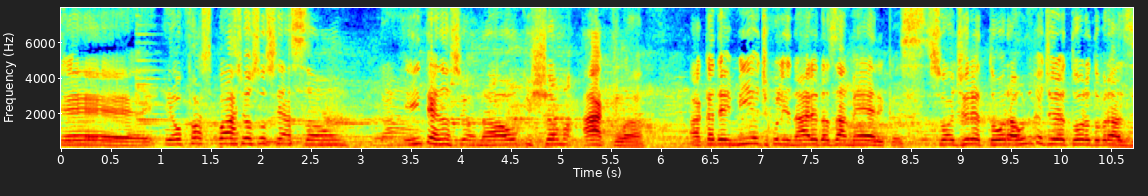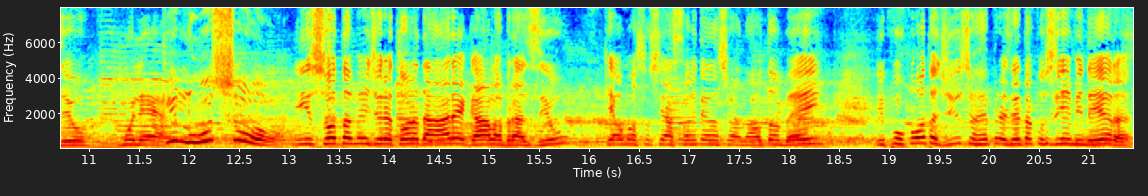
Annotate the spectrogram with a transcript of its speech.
É, eu faço parte da associação internacional que chama ACLA, Academia de Culinária das Américas. Sou a diretora, a única diretora do Brasil, mulher. Que luxo! E sou também diretora da Aregala Brasil, que é uma associação internacional também. E por conta disso eu represento a cozinha mineira,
